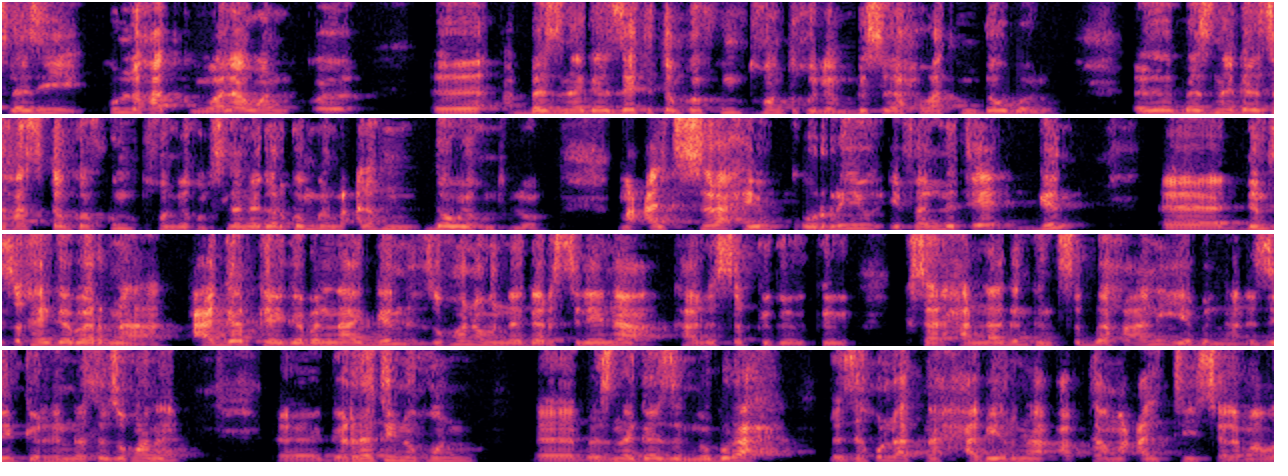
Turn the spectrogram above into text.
ስለዚ ኩሉካትኩም ዋላ እውን በዚ ነገር ዘይተተንከፍኩም ትኾን ትኽእሉ እዮም ብስ ኣሕዋትኩም ደው በሉ በዚ ነገር እዚ ዝተንከፍኩም ትኾን ኢኹም ስለ ነገርኩም ግን ባዕልኩም ደው ኢኹም ትብልዎም መዓልቲ ስራሕ እዩ ቁሪ እዩ ይፈልጥ እየ ግን ድምፂ ከይገበርና ዓገብ ከይገበልና ግን ዝኾነ ይኹን ነገር ስሌና ካልእ ሰብ ክሰርሓልና ግን ክንፅበ ከዓኒ የብልናን እዚ ግርህነት ዝኾነ ገረትን ይኹን በዚ ነገር እዚ ንጉራሕ በዚ ኩላትና ሓቢርና ኣብታ መዓልቲ ሰላማዊ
